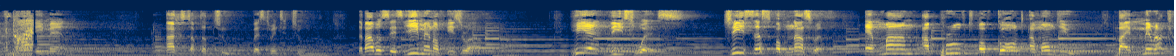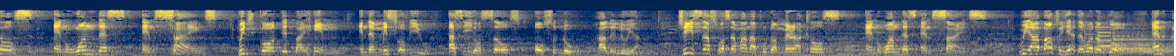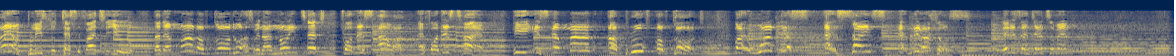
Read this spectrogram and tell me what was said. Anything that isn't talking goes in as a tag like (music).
Words. Amen. Acts chapter 2, verse 22. The Bible says, Ye men of Israel, hear these words. Jesus of Nazareth, a man approved of God among you by miracles and wonders and signs which God did by him in the midst of you, as ye yourselves also know. Hallelujah. Jesus was a man approved of miracles and wonders and signs. We are about to hear the word of God. And I am pleased to testify to you that the man of God who has been anointed for this hour and for this time, he is a man approved of God by wonders and signs and miracles. Ladies and gentlemen,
